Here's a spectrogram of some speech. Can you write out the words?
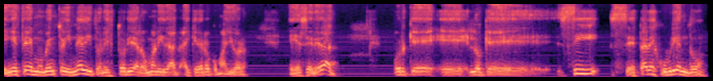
en este momento inédito en la historia de la humanidad hay que verlo con mayor eh, seriedad porque eh, lo que sí se está descubriendo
